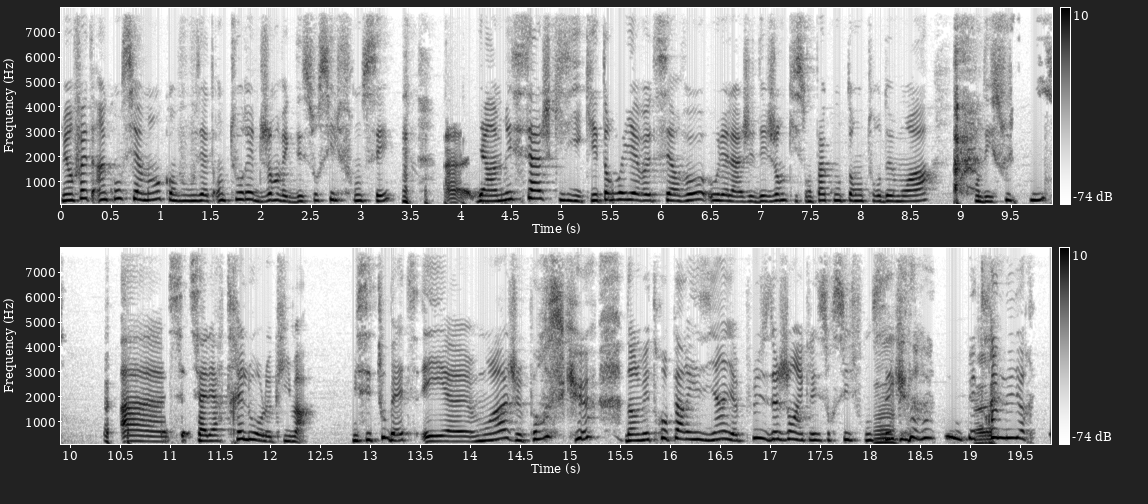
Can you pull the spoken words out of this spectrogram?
Mais en fait, inconsciemment, quand vous vous êtes entouré de gens avec des sourcils froncés, euh, il y a un message qui, est envoyé à votre cerveau. Ouh là là, j'ai des gens qui sont pas contents autour de moi, qui ont des soucis. Euh, ça a l'air très lourd le climat. Mais c'est tout bête. Et euh, moi, je pense que dans le métro parisien, il y a plus de gens avec les sourcils froncés que dans le métro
